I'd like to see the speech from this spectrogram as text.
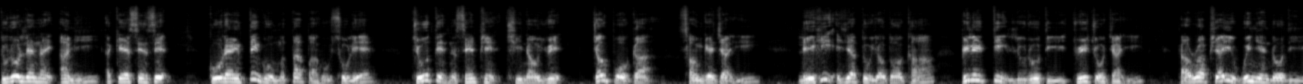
သူတို့လက်၌အမိအကယ်စင်စစ်ကိုယ်တိုင်တင့်ကိုမတတ်ပါဟုဆိုလျက်ကျိုးတဲ့နှစင်းဖြင့်ချီနှောင်၍ကြောက်ပေါ်ကဆောင်ခဲ့ကြ၏ လေဟိအရတ်တို့ရောက်သောအခါဖိလိတိလူတို့သည်ကြွေးကြော်ကြ၏ဒါဝရဖျား၏ဝိညာဉ်တော်သည်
